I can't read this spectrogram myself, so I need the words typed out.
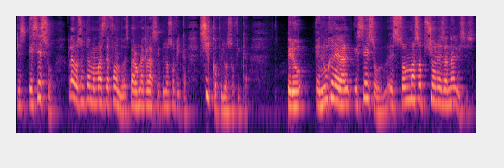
Es, es eso. Claro, es un tema más de fondo, es para una clase filosófica, psicofilosófica. Pero en un general es eso, son más opciones de análisis.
